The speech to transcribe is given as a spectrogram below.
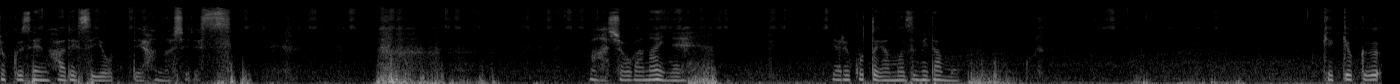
直前派ですよって話です。まあしょうがないね。やること山積みだもん。結局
